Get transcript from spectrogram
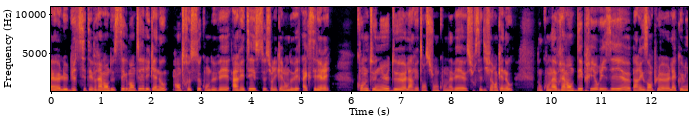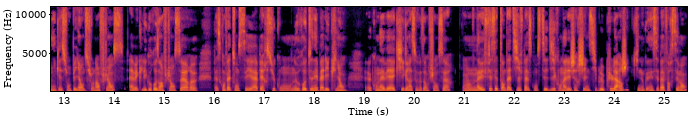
Euh, le but, c'était vraiment de segmenter les canaux entre ceux qu'on devait arrêter et ceux sur lesquels on devait accélérer compte tenu de la rétention qu'on avait euh, sur ces différents canaux. Donc on a vraiment dépriorisé euh, par exemple euh, la communication payante sur l'influence avec les gros influenceurs parce qu'en fait on s'est aperçu qu'on ne retenait pas les clients qu'on avait acquis grâce aux influenceurs. On avait fait cette tentative parce qu'on s'était dit qu'on allait chercher une cible plus large, qui nous connaissait pas forcément,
